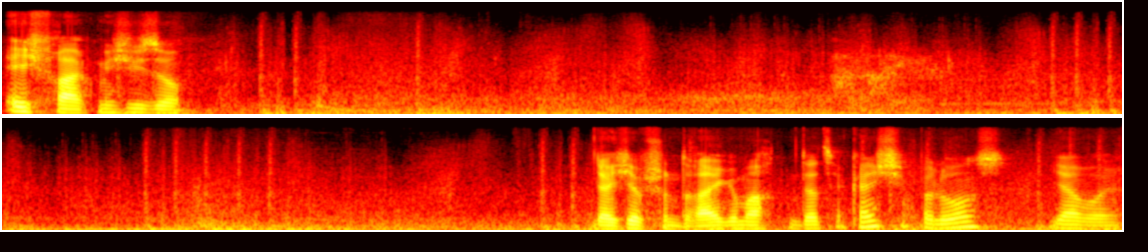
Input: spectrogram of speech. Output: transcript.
Ich frag mich, wieso. Ja, ich habe schon drei gemacht in der Zeit. Kann ich die Ballons? Jawohl.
